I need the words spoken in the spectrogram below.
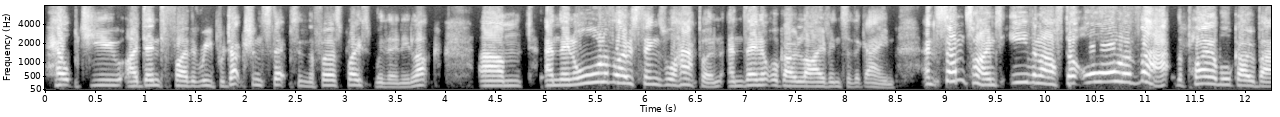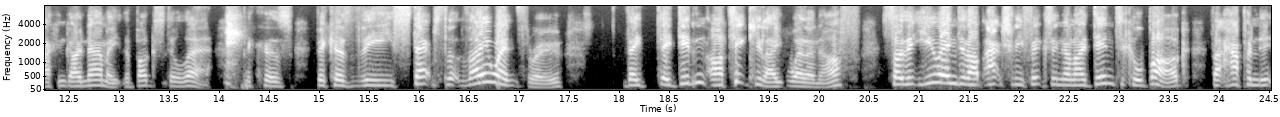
helped you identify the reproduction steps in the first place with any luck. Um, and then all of those things will happen and then it will go live into the game. And sometimes, even after all of that, the player will go back and go, now, mate, the bug's still there because because the steps that they went through they they didn't articulate well enough so that you ended up actually fixing an identical bug that happened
